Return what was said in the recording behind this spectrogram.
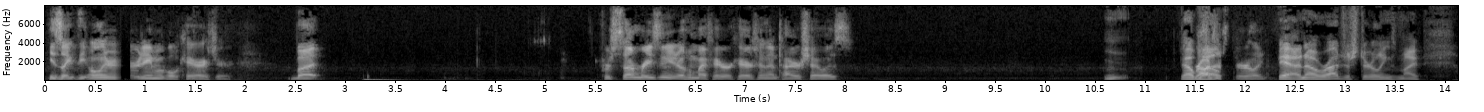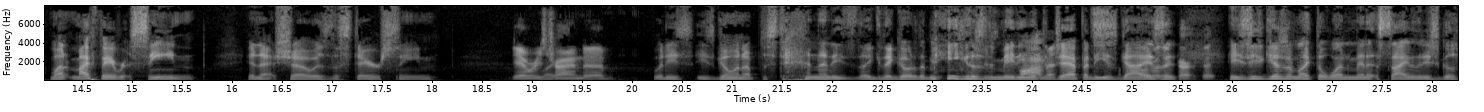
He's like the only redeemable character, but for some reason, you know who my favorite character in the entire show is? Oh, Roger well, Sterling. yeah, no, Roger Sterling's my one. My favorite scene in that show is the stairs scene Yeah, where he's Like- trying to. when he's he's going up the stairs, and then he's like they go to the he goes to the meeting with the Japanese guys, and he's he gives them like the one minute sign, and then he just goes.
